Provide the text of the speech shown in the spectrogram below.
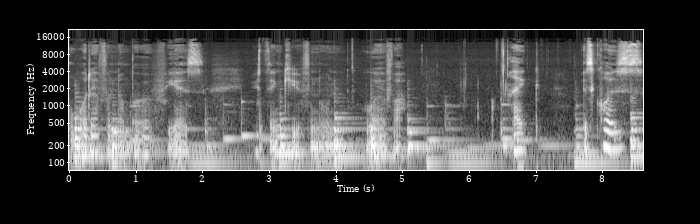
whatever number of years you think you've known whoever. Like it's because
